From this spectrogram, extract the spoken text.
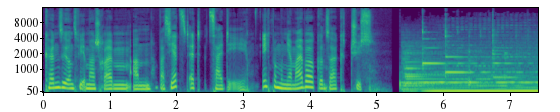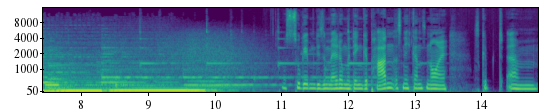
können Sie uns wie immer schreiben an wasjetzt.zeit.de. Ich bin Munja Maybock und sage Tschüss. Zugeben, diese Meldung mit den Geparden ist nicht ganz neu. Es gibt ähm,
